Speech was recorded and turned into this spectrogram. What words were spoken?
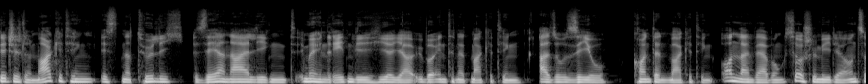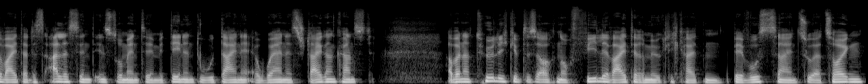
Digital Marketing ist natürlich sehr naheliegend. Immerhin reden wir hier ja über Internet Marketing, also SEO, Content Marketing, Online-Werbung, Social Media und so weiter. Das alles sind Instrumente, mit denen du deine Awareness steigern kannst. Aber natürlich gibt es auch noch viele weitere Möglichkeiten, Bewusstsein zu erzeugen,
